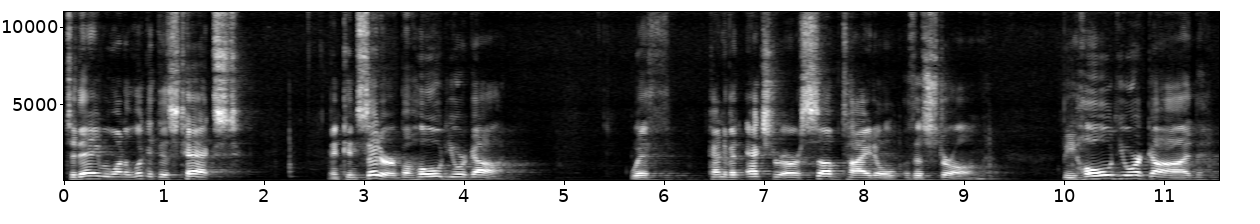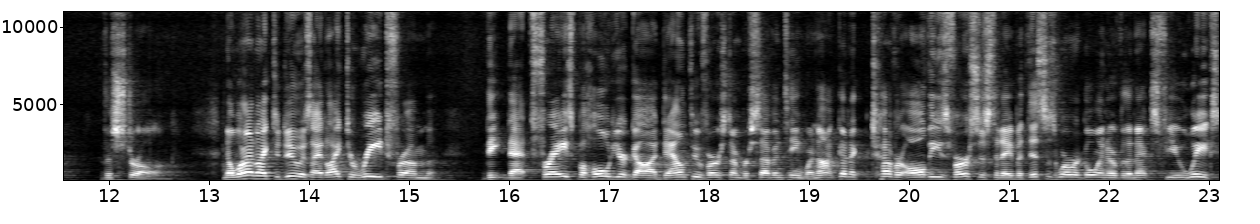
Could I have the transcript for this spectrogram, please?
Today, we want to look at this text and consider Behold your God with kind of an extra or subtitle, The Strong. Behold your God, the strong. Now, what I'd like to do is I'd like to read from the, that phrase, behold your God, down through verse number 17. We're not going to cover all these verses today, but this is where we're going over the next few weeks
